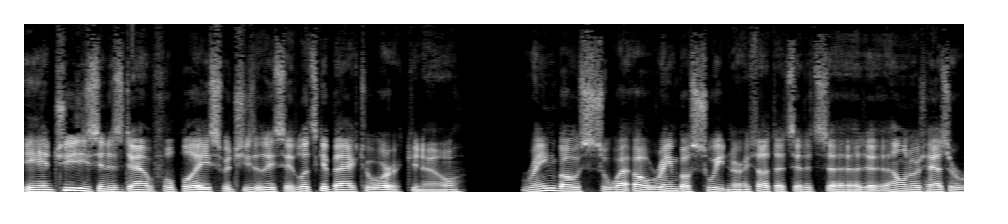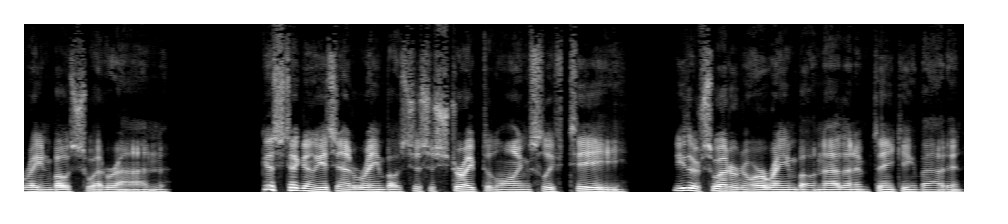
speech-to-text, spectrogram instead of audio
and Chidi's in his doubtful place, which they say, let's get back to work, you know. Rainbow sweat, oh, rainbow sweetener. I thought that's it. It's, uh, Eleanor has her rainbow sweater on guess technically it's not a rainbow. It's just a striped long sleeve tee. Neither sweater nor a rainbow, now that I'm thinking about it.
